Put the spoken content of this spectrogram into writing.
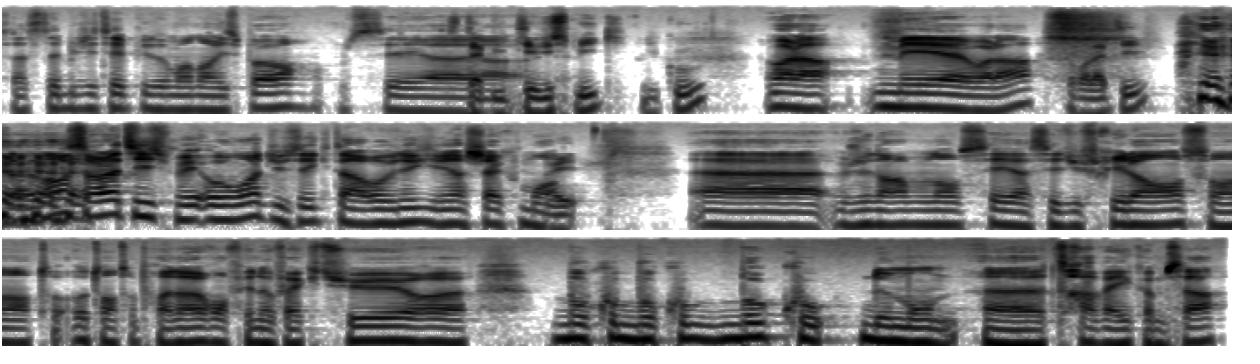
C'est la stabilité plus ou moins dans les sports. C'est euh, Stabilité du SMIC du coup, Voilà, mais euh, voilà. c'est relatif. Euh, non, c'est relatif, mais au moins tu sais que tu as un revenu qui vient chaque mois. Oui. Euh, généralement, c'est c'est du freelance, on est entre- auto-entrepreneur, on fait nos factures. Beaucoup, beaucoup, beaucoup de monde euh, travaille comme ça.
